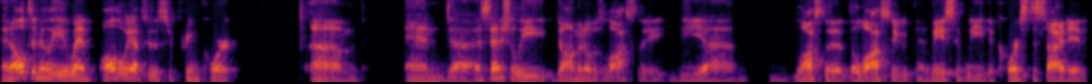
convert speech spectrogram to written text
and ultimately it went all the way up to the Supreme Court, um, and uh, essentially Domino's lost the the uh, lost the the lawsuit, and basically the courts decided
